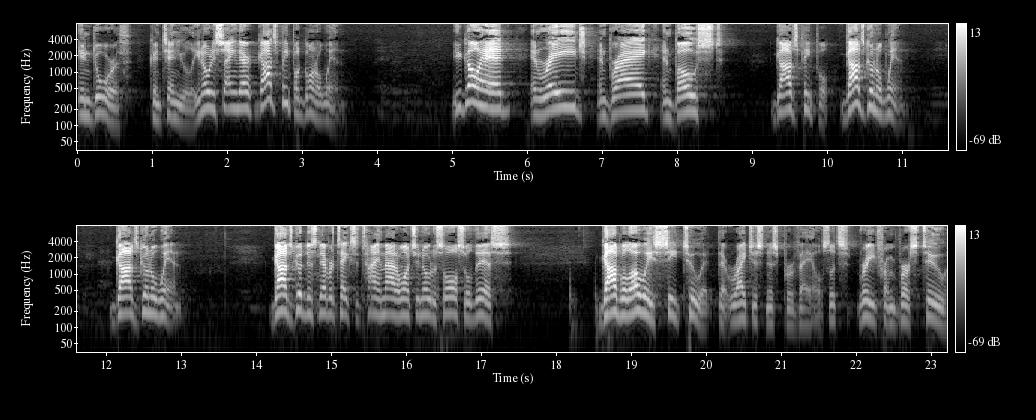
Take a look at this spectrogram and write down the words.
endureth continually. You know what he's saying there? God's people are going to win. You go ahead and rage and brag and boast. God's people, God's going to win. God's going to win. God's goodness never takes a time out. I want you to notice also this God will always see to it that righteousness prevails. Let's read from verse 2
